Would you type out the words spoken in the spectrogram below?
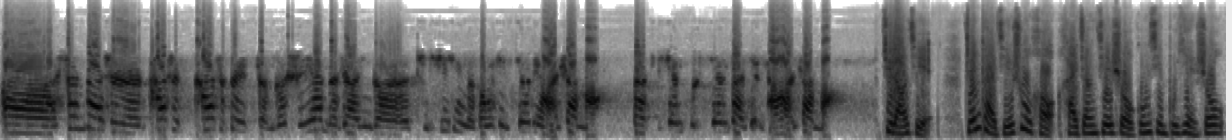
呃，现在是它是它是对整个实验的这样一个体系性的东西修订完善嘛？那先先再检查完善吧。据了解，整改结束后还将接受工信部验收，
